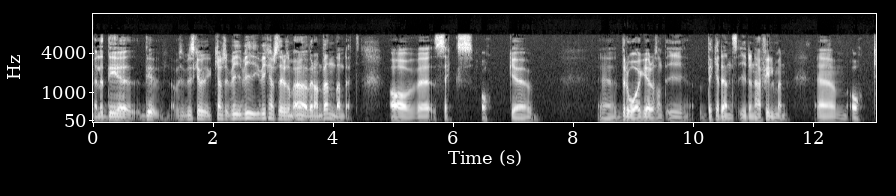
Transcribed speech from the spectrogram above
eller det, det vi, ska, kanske, vi, vi, vi kanske säger det som överanvändandet av eh, sex och eh, eh, droger och sånt i dekadens i den här filmen. Eh, och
